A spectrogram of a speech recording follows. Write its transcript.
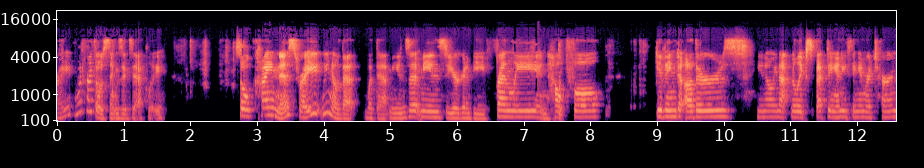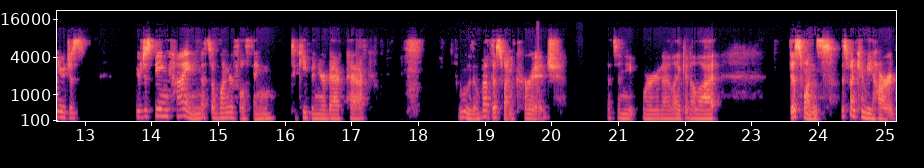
right? What are those things exactly? So kindness, right? We know that what that means. That means you're going to be friendly and helpful giving to others you know you're not really expecting anything in return you're just you're just being kind that's a wonderful thing to keep in your backpack ooh what about this one courage that's a neat word i like it a lot this one's this one can be hard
